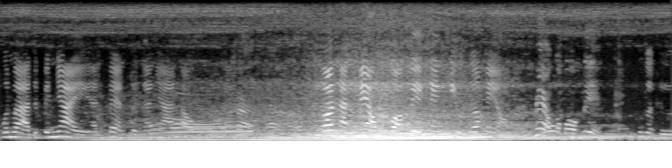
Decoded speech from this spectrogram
เพิ่นว่าอาจจะเป็นใหญ่อันแฟนเพิ่นนะยาเขาค่ะตอนนั้นแมวมันบอกเลขแทงคิวเด้อแมวแมวก็บอกเลขเพิ่นก็ถือ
